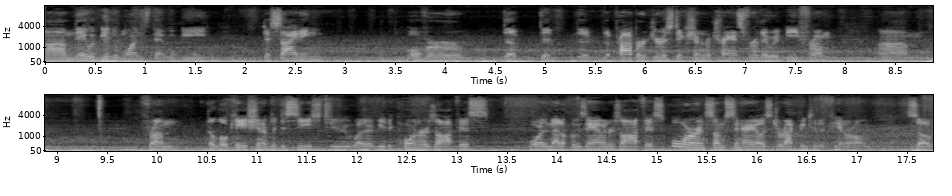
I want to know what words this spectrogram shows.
Um, they would be the ones that would be deciding over the, the, the, the, proper jurisdiction or transfer there would be from um, from the location of the deceased to whether it be the coroner's office or the medical examiner's office or in some scenarios directly to the funeral home. So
